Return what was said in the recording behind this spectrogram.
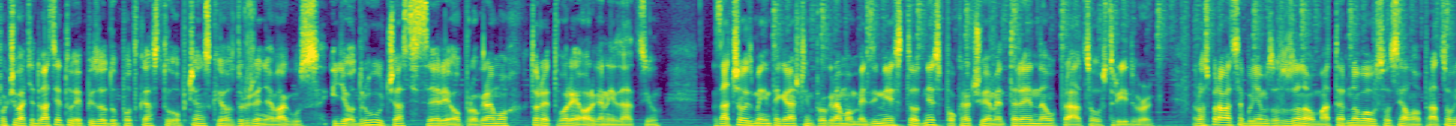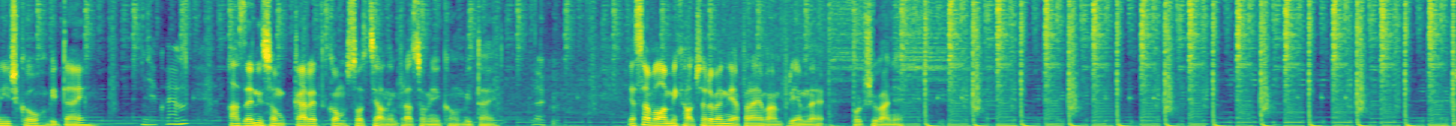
Počúvate 20. epizódu podcastu občianskeho združenia Vagus. Ide o druhú časť série o programoch, ktoré tvoria organizáciu. Začali sme integračným programom Medzimiesto, dnes pokračujeme terénnou prácou Streetwork. Rozprávať sa budem so Zuzanou Maternovou, sociálnou pracovníčkou. Vitaj. Ďakujem. A s Denisom Karetkom, sociálnym pracovníkom. Vitaj. Ďakujem. Ja sa volám Michal Červený a prajem vám príjemné počúvanie.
